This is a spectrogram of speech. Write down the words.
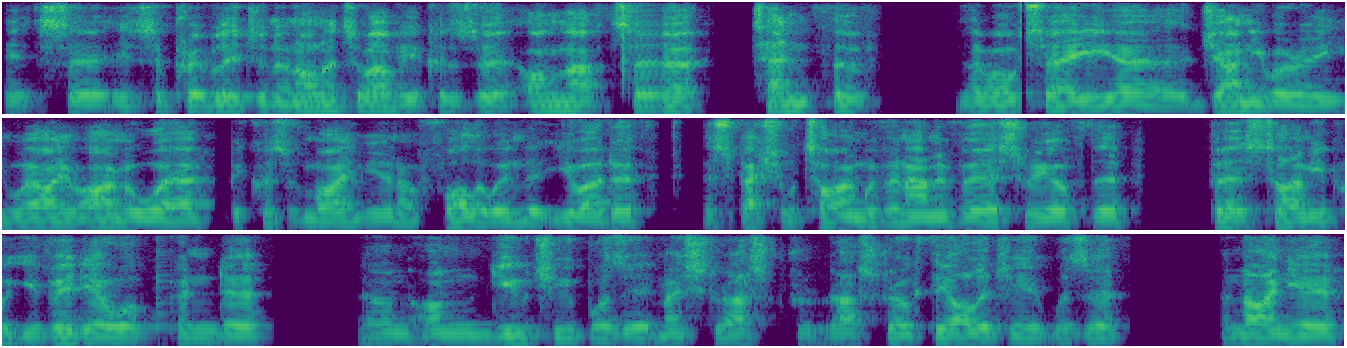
it's uh, it's a privilege and an honour to have you because uh, on that 10th uh, of they will say uh, January, well, I'm, I'm, aware because of my you know following that you had a, a, special time with an anniversary of the first time you put your video up and uh, on on YouTube was it Mr. Astro, Astro Theology? It was a, a nine year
